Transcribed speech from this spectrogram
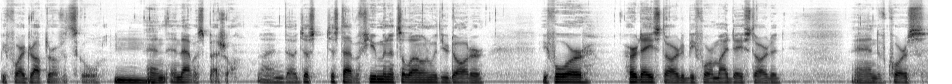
before I dropped her off at school, and and that was special. And uh, just just have a few minutes alone with your daughter before her day started, before my day started. And of course,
